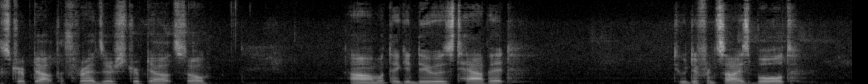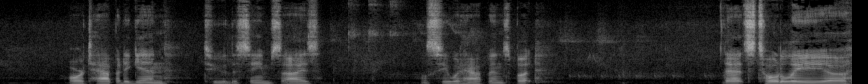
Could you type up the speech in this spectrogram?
stripped out. The threads are stripped out. So um, what they can do is tap it to a different size bolt or tap it again to the same size. We'll see what happens, but that's totally a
